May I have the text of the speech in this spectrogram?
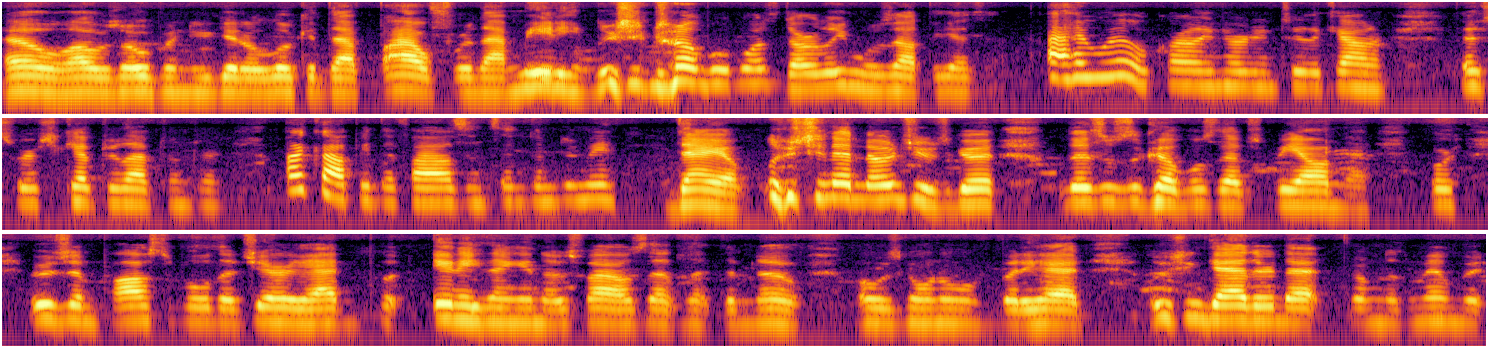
Hell, I was hoping you'd get a look at that file for that meeting. Lucian grumbled once Darlene was out the exit. I will, Carlene hurried to the counter. That's where she kept her laptop turned. I copied the files and sent them to me. Damn, Lucian had known she was good, this was a couple steps beyond that. Of course, it was impossible that Jerry hadn't put anything in those files that let them know what was going on, but he had. Lucian gathered that from the moment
